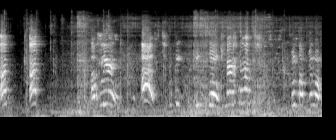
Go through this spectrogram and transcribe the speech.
Up, up. Up here. Ah, big, big thing. Think up, think up.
